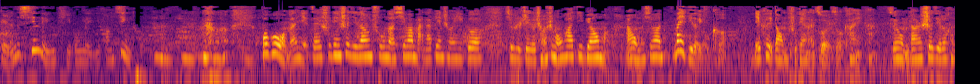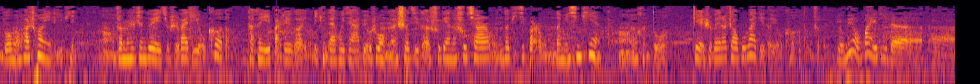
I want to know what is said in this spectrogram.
给人的心灵提供了一方净土。嗯嗯，包括我们也在书店设计当初呢，希望把它变成一个就是这个城市文化地标嘛。然后我们希望外地的游客也可以到我们书店来坐一坐、看一看。所以我们当时设计了很多文化创意礼品，嗯，专门是针对就是外地游客的，他可以把这个礼品带回家。比如说我们设计的书店的书签儿、我们的笔记本儿、我们的明信片，嗯，有很多。这也是为了照顾外地的游客和读者。有没有外地的呃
